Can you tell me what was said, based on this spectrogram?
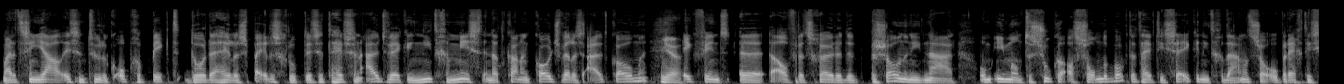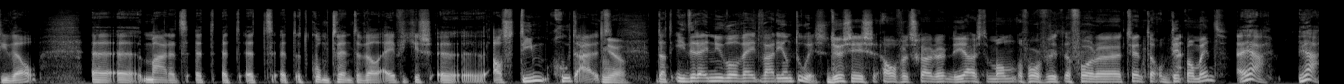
Maar het signaal is natuurlijk opgepikt door de hele spelersgroep. Dus het heeft zijn uitwerking niet gemist. En dat kan een coach wel eens uitkomen. Ja. Ik vind uh, Alfred Schreuder de personen niet naar om iemand te zoeken als zondebok. Dat heeft hij zeker niet gedaan, want zo oprecht is hij wel. Uh, uh, maar het, het, het, het, het, het komt Twente wel eventjes als team goed uit. Ja. Dat iedereen nu wel weet waar hij aan toe is. Dus is Alfred Schreuder de juiste man voor, voor uh, Twente op dit moment? Uh, ja, ja,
